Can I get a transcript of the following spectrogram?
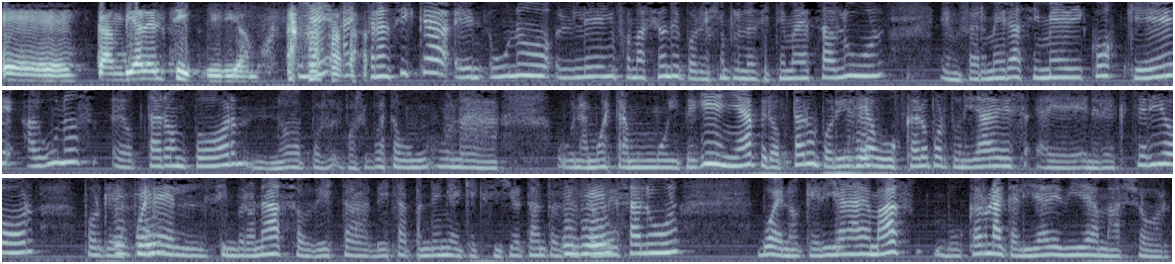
eh, cambiar el chip, diríamos. Francisca, uno lee información de, por ejemplo, en el sistema de salud, enfermeras y médicos que algunos eh, optaron por, no por, supuesto una, una muestra muy pequeña, pero optaron por irse a buscar oportunidades eh, en el exterior, porque después del cimbronazo de esta, de esta pandemia que exigió tanto el sector de salud, bueno, querían además buscar una calidad de vida mayor.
